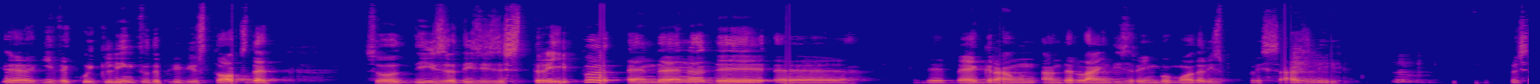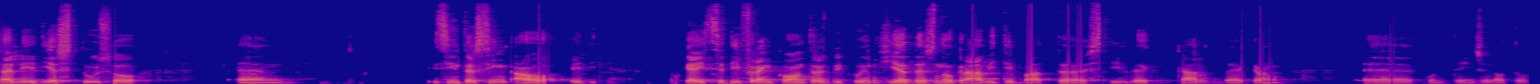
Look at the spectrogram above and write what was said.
give a quick link to the previous talks that so this, this is a strip and then the, the background underlying this rainbow model is precisely precisely ADS2. So um, it's interesting how, okay, it's a different contrast because here there's no gravity, but uh, still the curved background uh, contains a lot of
